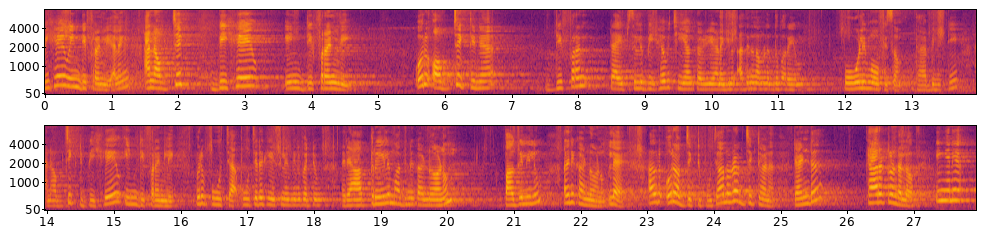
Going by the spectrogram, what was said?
ബിഹേവ് ഇൻ ഡിഫറെന്റ്ലി അല്ലെങ്കിൽ an object behave in differently ഒരു ഒബ്ജക്റ്റിന് ഡിഫറെന്റ് ടൈപ്സിൽ ബിഹേവ് ചെയ്യാൻ കഴിയുകയാണെങ്കിൽ അതിന് നമ്മൾ എന്ത് പറയും? Polymorphism the ability an object behave in differently ഒരു പൂച്ച പൂച്ചയുടെ കേസിൽ എന്തിനു പറ്റും? രാത്രിയിലും അതിന് കണ്ണു കാണും പകലിലും അതിന് കണ്ണു കാണും അല്ലേ? ആ ഒരു ഒബ്ജക്റ്റ് പൂച്ച ഒരു ഒബ്ജക്റ്റാണ് രണ്ട് ക്യാരക്ടർ ഉണ്ടല്ലോ. ഇങ്ങനെ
